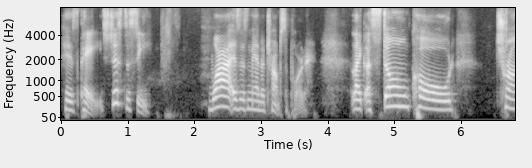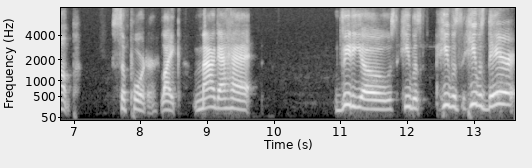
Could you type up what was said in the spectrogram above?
his page just to see why is this man a Trump supporter, like a stone cold Trump supporter, like MAGA hat videos. He was he was he was there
